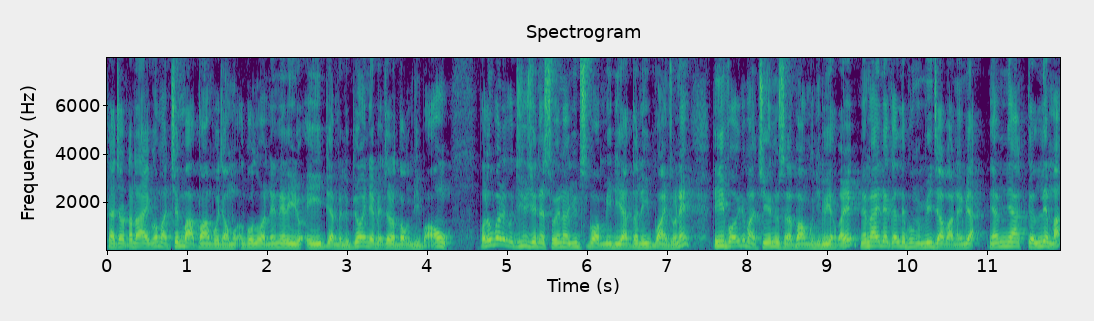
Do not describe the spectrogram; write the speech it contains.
ဒါကျွန်တော်တနင်္လာရီကွင်းမှာကျင်းပသွားဖို့ကြောင့်မို့အကုန်လုံးကနည်းနည်းလေးတော့အေးအေးပြတ်မယ်လို့ပြောရင်းနဲ့ပဲကျွန်တော်တော့ကြည့်ပါအောင်ဘလို့ဘတွေကိုကြည့်ကြည့်နေဆိုရင်တော့ Youth Sport Media 30 point ဆိုနဲ့ဒီ voice တွေမှာကျင်းလို့ဆိုတာပေါင်းကိုကြည့်လို့ရပါတယ်မြန်မာလက်ကလစ်ဖို့မမေ့ကြပါနဲ့ဗျမြန်မြန်ကလစ်မှာ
